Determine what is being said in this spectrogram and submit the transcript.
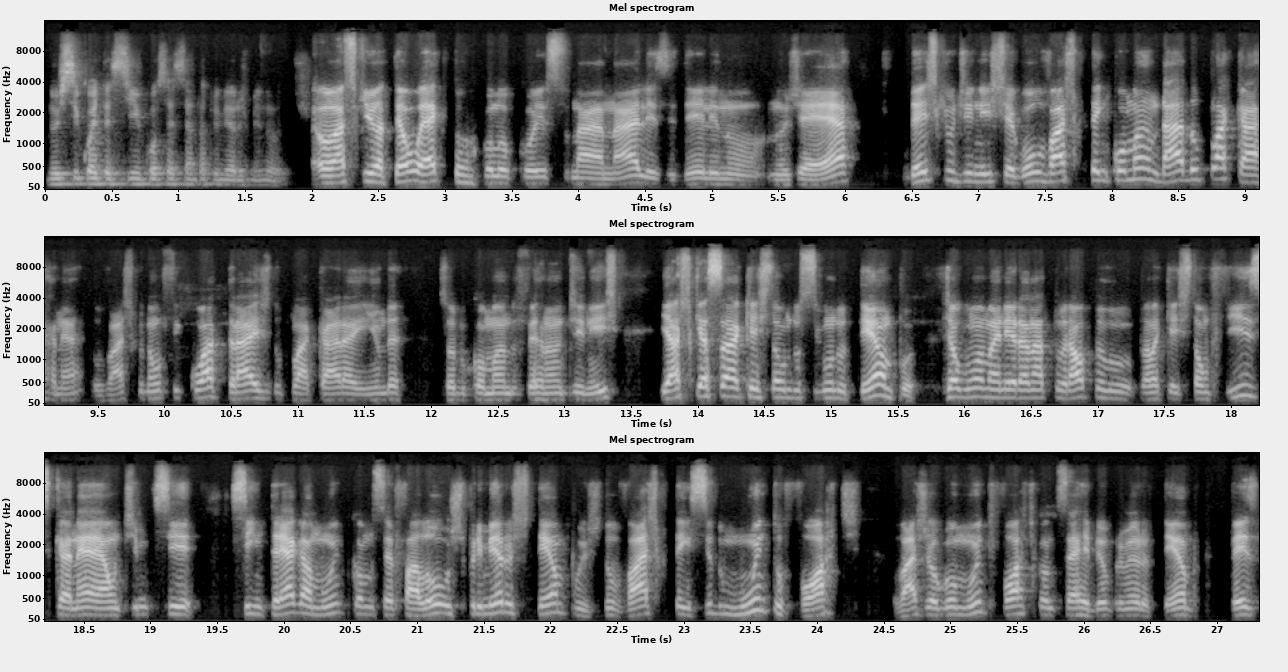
nos 55 ou 60 primeiros minutos. Eu acho que até o Hector colocou isso na análise dele no, no GE, desde que o Diniz chegou, o Vasco tem comandado o placar, né? O Vasco não ficou atrás do placar ainda sob o comando do Fernando Diniz. E acho que essa questão do segundo tempo, de alguma maneira natural pelo, pela questão física, né? É um time que se, se entrega muito, como você falou. Os primeiros tempos do Vasco têm sido muito fortes. O Vasco jogou muito forte contra o CRB o primeiro tempo. Fez,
